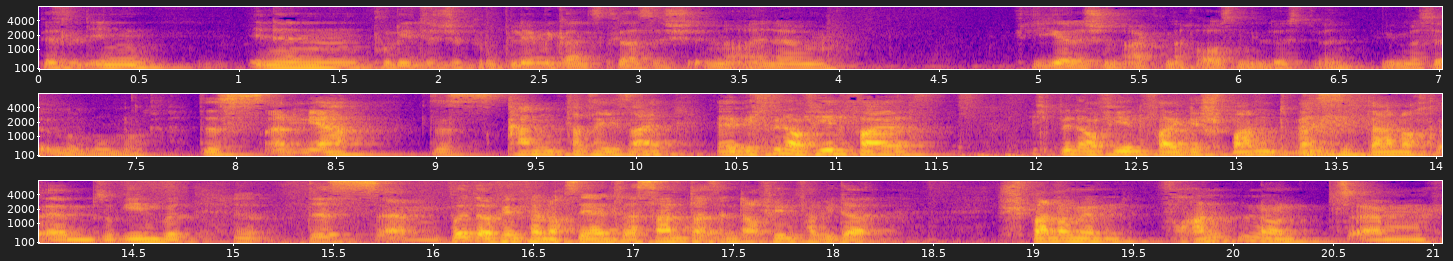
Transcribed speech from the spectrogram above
bisschen in, innenpolitische Probleme ganz klassisch in einem kriegerischen Akt nach außen gelöst werden, wie man es ja immer mal macht. Das, ähm, ja, das kann tatsächlich sein. Äh, ich bin auf jeden Fall, ich bin auf jeden Fall gespannt, was sich da noch ähm, so geben wird. Ja. Das ähm, wird auf jeden Fall noch sehr interessant. Da sind auf jeden Fall wieder Spannungen vorhanden und ähm,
